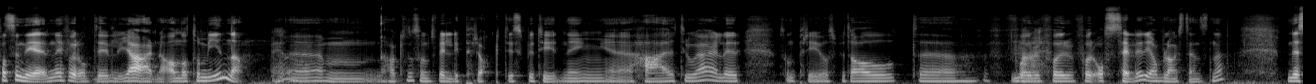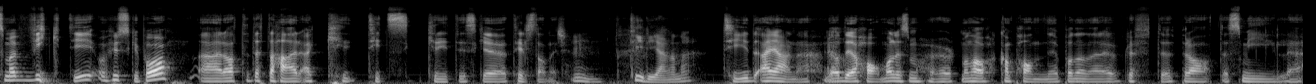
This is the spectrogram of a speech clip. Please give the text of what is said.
fascinerende i forhold til hjerneanatomien, da. Ja. Um, har ikke noe sånt veldig praktisk betydning uh, her, tror jeg, eller sånn prehospitalt uh, for, for, for, oss heller, i ambulansetjenestene. Men det som er viktig å huske på, er at dette her er tidskritiske tilstander. Mm. Tid i hjernen? Tid er gjerne. Ja. Det, det, har man liksom hørt. Man har kampanje på den der løfte, prate, smile.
